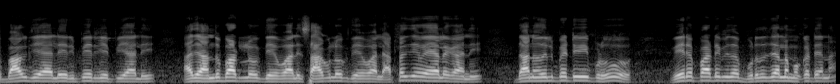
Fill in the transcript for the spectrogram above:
బాగు చేయాలి రిపేర్ చేపియాలి. అది అందుబాటులోకి తేవాలి సాగులోకి తేవాలి. అట్లా చేయాలి కానీ దాన్ని వదిలిపెట్టి ఇప్పుడు వేరే పార్టీ మీద బురద జల్లం ఒకటేనా?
